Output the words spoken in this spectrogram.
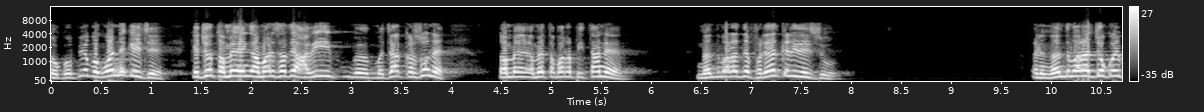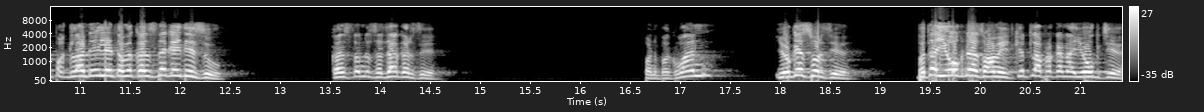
તો ગોપીઓ ભગવાનને કહે છે કે જો તમે અમારી સાથે આવી મજાક કરશો ને, તો અમે અમે તમારા પિતાને નંદ મહારાજને ફરિયાદ કરી દઈશું. અને નંદ મહારાજ જો કોઈ પગલાં નહીં લે, તો અમે કંસને કહી દઈશું. કંસ તમને સજા કરશે. પણ ભગવાન યોગેશ્વર છે. બધા યોગના સ્વામી કેટલા પ્રકારના યોગ છે?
